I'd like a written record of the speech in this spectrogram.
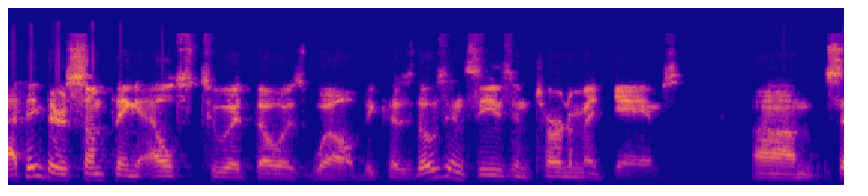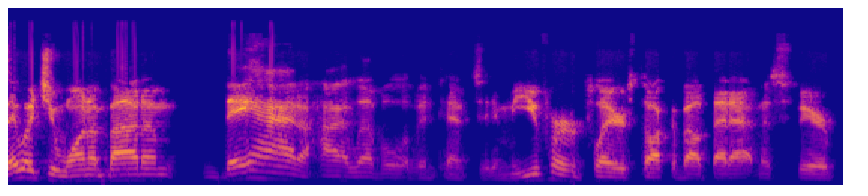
I think there's something else to it though as well because those in-season tournament games, um, say what you want about them, they had a high level of intensity. I mean, you've heard players talk about that atmosphere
